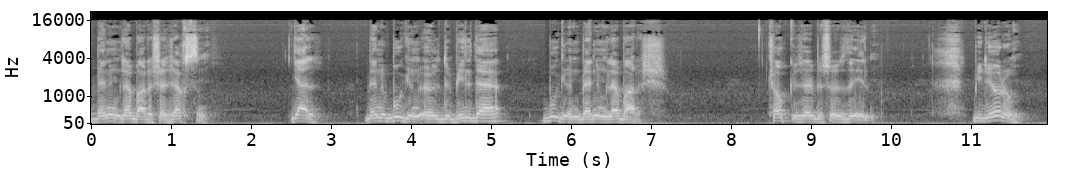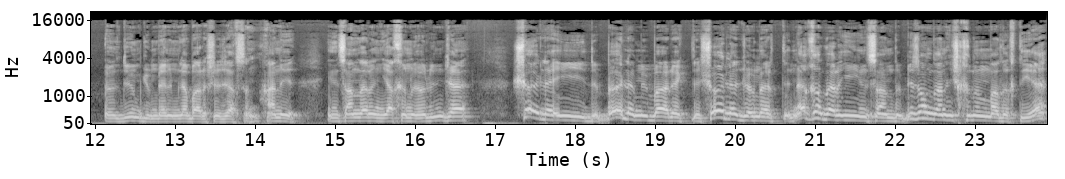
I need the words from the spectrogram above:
benimle barışacaksın. Gel, beni bugün öldü bil de bugün benimle barış. Çok güzel bir söz değil mi? Biliyorum öldüğüm gün benimle barışacaksın. Hani insanların yakını ölünce şöyle iyiydi, böyle mübarekti, şöyle cömertti, ne kadar iyi insandı, biz ondan hiç kırılmadık diye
